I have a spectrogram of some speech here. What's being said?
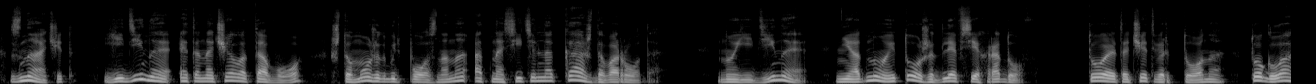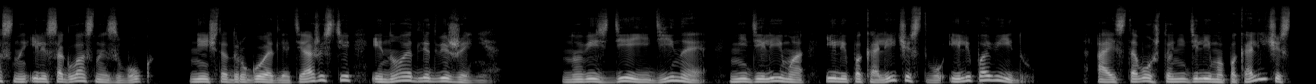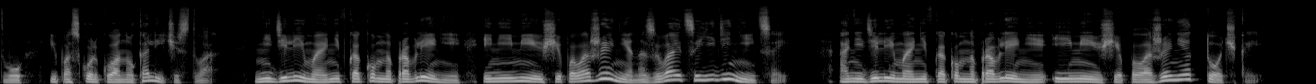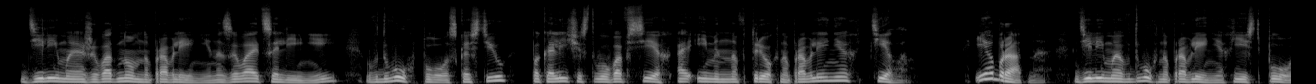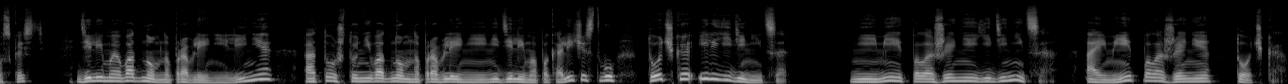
Значит, единое — это начало того, что может быть познано относительно каждого рода. Но единое — не одно и то же для всех родов. То это четверть тона, то гласный или согласный звук — нечто другое для тяжести, иное для движения. Но везде единое неделимо или по количеству, или по виду. А из того, что неделимо по количеству, и поскольку оно количество, неделимое ни в каком направлении и не имеющее положения называется единицей, а неделимое ни в каком направлении и имеющее положение — точкой. Делимое же в одном направлении называется линией, в двух — плоскостью, по количеству во всех, а именно в трех направлениях, телом. И обратно, делимое в двух направлениях есть плоскость, делимая в одном направлении линия, а то, что ни в одном направлении не делимо по количеству, точка или единица, не имеет положения единица, а имеет положение точка.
